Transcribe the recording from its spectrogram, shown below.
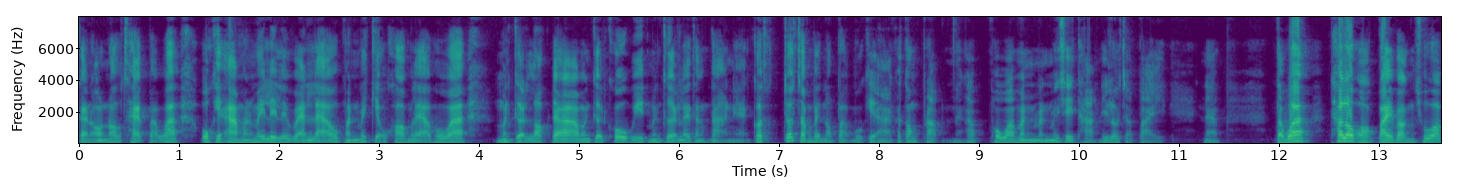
การออกนอกแท็กแบบว่า OKR มันไม่เลเวนแล้ว มันไม่เกี่ยวข้องแล้ว เพราะว่ามันเกิดล็อกดาวน์มันเกิดโควิด มันเกิดอะไรต่างๆเนี่ยก็ก็จำเป็นต้องปรับ OKR ก็ต้องปรับนะครับ เพราะว่ามันมันไม่ใช่ทางที่เราจะไปนะครับแต่ว่าถ้าเราออกไปบางช่วง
